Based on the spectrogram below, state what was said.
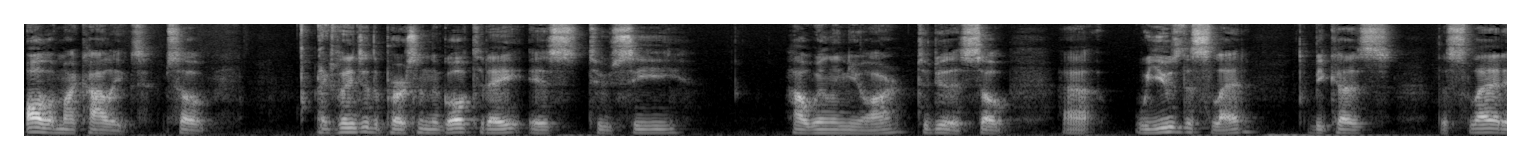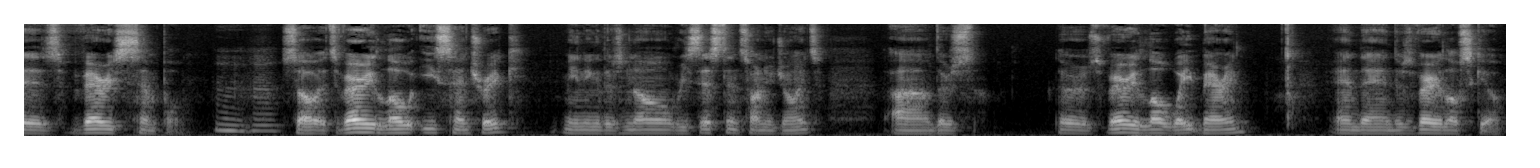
all of my colleagues. So explain to the person the goal today is to see how willing you are to do this. So uh, we use the sled because the sled is very simple. So it's very low eccentric, meaning there's no resistance on your joints. Uh, there's there's very low weight bearing, and then there's very low skill.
